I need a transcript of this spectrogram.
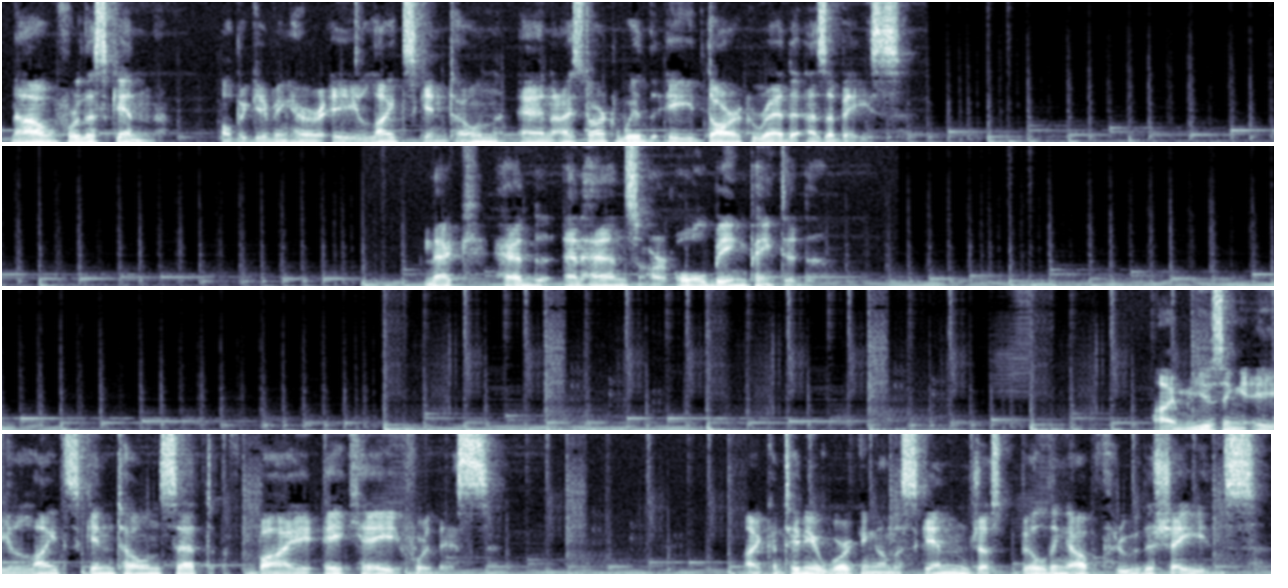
Now for the skin. I'll be giving her a light skin tone and I start with a dark red as a base. Neck, head and hands are all being painted. I'm using a light skin tone set by AK for this. I continue working on the skin, just building up through the shades.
